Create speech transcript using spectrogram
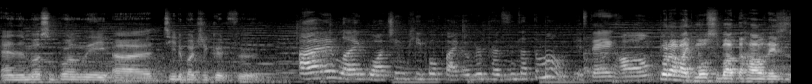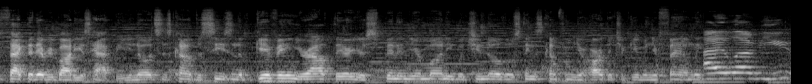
and then most importantly, uh, to eat a bunch of good food. I like watching people fight over presents at the mall. Staying home. What I like most about the holidays is the fact that everybody is happy. You know, it's just kind of the season of giving. You're out there, you're spending your money, but you know those things come from your heart that you're giving your family. I love you.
